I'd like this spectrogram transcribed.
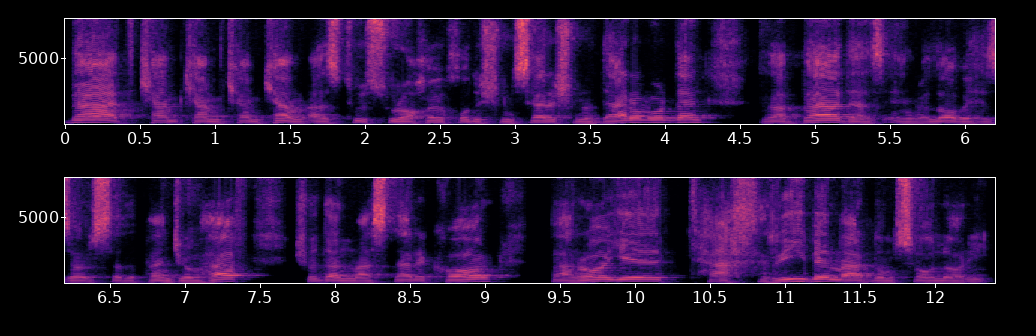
بعد کم کم کم کم از تو سوراخ‌های خودشون سرشون رو در آوردن و بعد از انقلاب 1357 شدن مصدر کار. برای تخریب مردم سالاری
